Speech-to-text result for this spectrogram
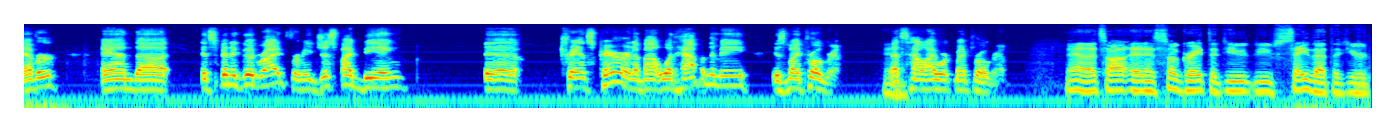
ever, and uh, it's been a good ride for me just by being uh, transparent about what happened to me. Is my program. Yeah. That's how I work my program. Yeah, that's all, and it's so great that you you say that that you're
